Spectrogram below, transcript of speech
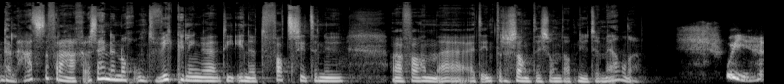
de laatste vraag. Zijn er nog ontwikkelingen die in het vat zitten nu... waarvan uh, het interessant is om dat nu te melden? Oei,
